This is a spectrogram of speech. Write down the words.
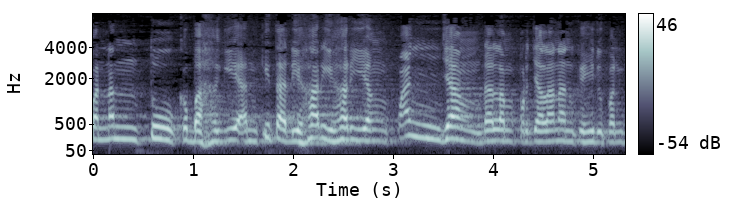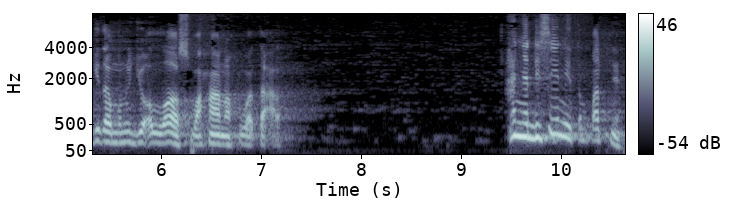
penentu kebahagiaan kita di hari-hari yang panjang dalam perjalanan kehidupan kita menuju Allah Subhanahu wa taala. Hanya di sini tempatnya.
